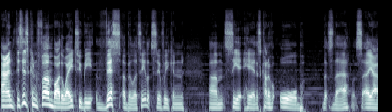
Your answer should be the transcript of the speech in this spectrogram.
and this is confirmed by the way to be this ability. Let's see if we can um, see it here this kind of orb that's there. Let's say, yeah,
